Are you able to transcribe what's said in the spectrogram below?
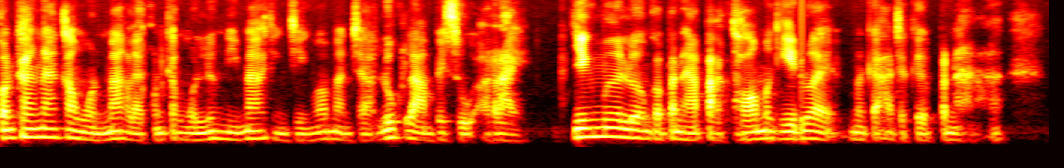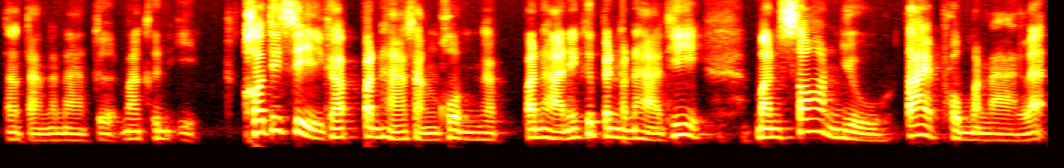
ค่อนข้างน่ากังวลมากหลายคนกังวลเรื่องนี้มากจริง ๆ ว่ามันจะลุกลามไปสู่อะไร ยิ่งเมื่อรวมกับปัญหาปากท้องเมื่อกี้ด้วย มันก็อาจจะเกิดปัญหาต่างๆนานาเกิดมากขึ้นอีก ข้อทีสี่4ครับปัญหาสังคมครับปัญหานี้คือเป็นปัญหาที่มันซ่อนอยู่ใต้พรมมานานแล้ว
